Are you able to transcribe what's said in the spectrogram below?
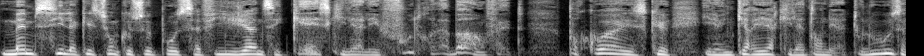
même si la question que se pose sa fille Jeanne, c'est qu'est-ce qu'il est allé foutre là-bas en fait? Pourquoi est-ce que il a une carrière qui l'attendait à Toulouse?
